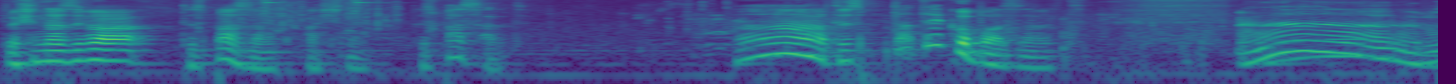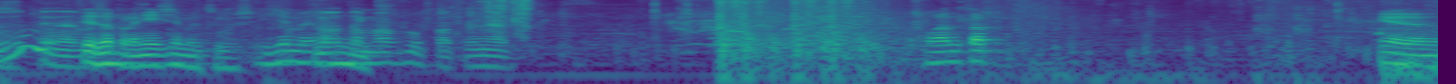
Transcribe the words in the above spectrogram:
To się nazywa... To jest bazalt właśnie. To jest bazalt. A, to jest dlatego bazalt. A, rozumiem. Ty, dobra, nie idziemy tu już. Idziemy No on to mid. ma wupa, to nie. One tap. Nie,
